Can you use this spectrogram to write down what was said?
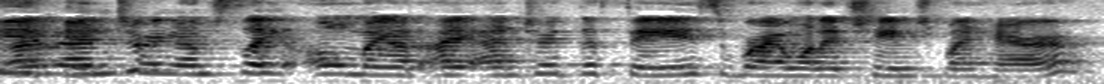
I'm entering. I'm just like, "Oh my god!" I entered the phase where I want to change my hair.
